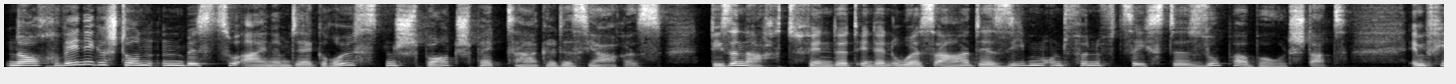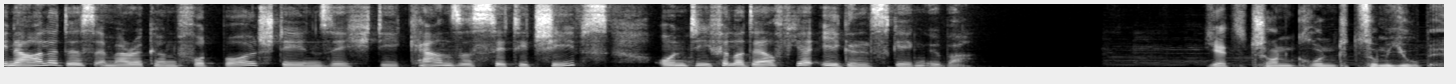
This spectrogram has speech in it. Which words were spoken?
Noch wenige Stunden bis zu einem der größten Sportspektakel des Jahres. Diese Nacht findet in den USA der 57. Super Bowl statt. Im Finale des American Football stehen sich die Kansas City Chiefs und die Philadelphia Eagles gegenüber. Jetzt schon Grund zum Jubel.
